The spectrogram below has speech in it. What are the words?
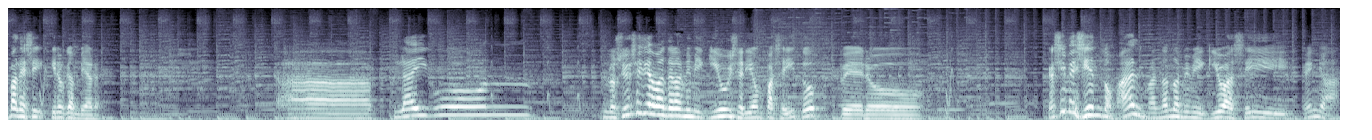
Vale, sí, quiero cambiar. Uh, Flygon... Lo suyo sería mandar a Mimikyu y sería un paseíto, pero... Casi me siento mal mandando a Mimikyu así. Venga.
